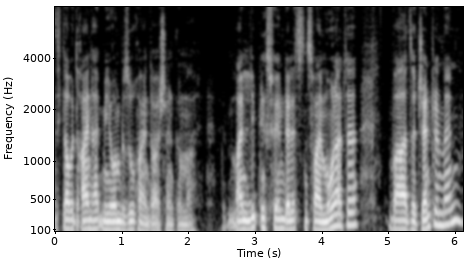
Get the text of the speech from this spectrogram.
ich glaube, dreieinhalb Millionen Besucher in Deutschland gemacht. Mein Lieblingsfilm der letzten zwei Monate war The Gentleman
